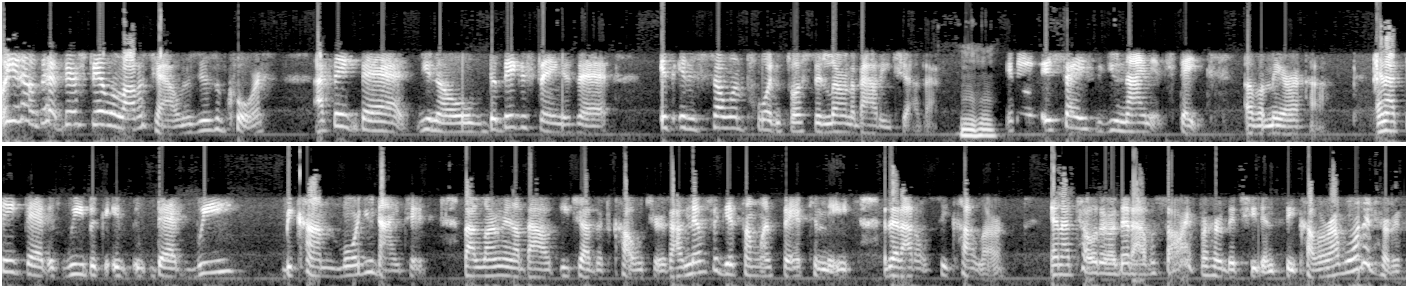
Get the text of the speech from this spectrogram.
Well, you know, there, there's still a lot of challenges, of course. I think that, you know, the biggest thing is that it, it is so important for us to learn about each other. Mm-hmm. You know, it says the United States of America. And I think that if we, bec- if, that we become more united by learning about each other's cultures. I'll never forget someone said to me that I don't see color. And I told her that I was sorry for her that she didn't see color. I wanted her to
